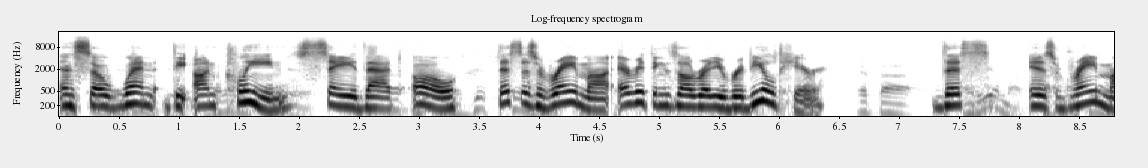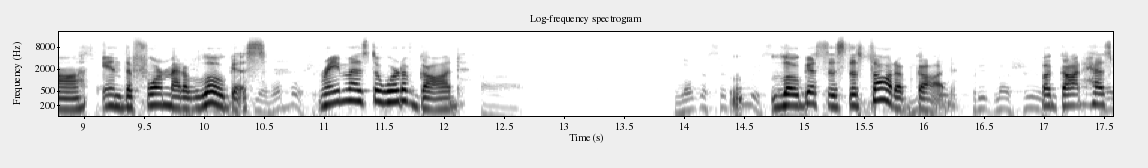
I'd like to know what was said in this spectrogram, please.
And so when the unclean say that, oh, this is Rhema, everything's already revealed here. This is Rhema in the format of Logos. Rhema is the Word of God, Logos is the thought of God, but God has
